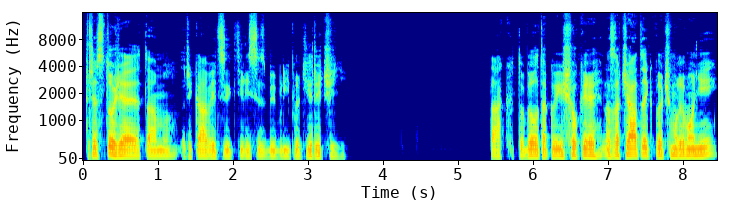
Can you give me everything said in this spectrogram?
Přestože tam říká věci, které si z Biblí protiřečí. Tak, to byl takový šokr na začátek, proč mormoni.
